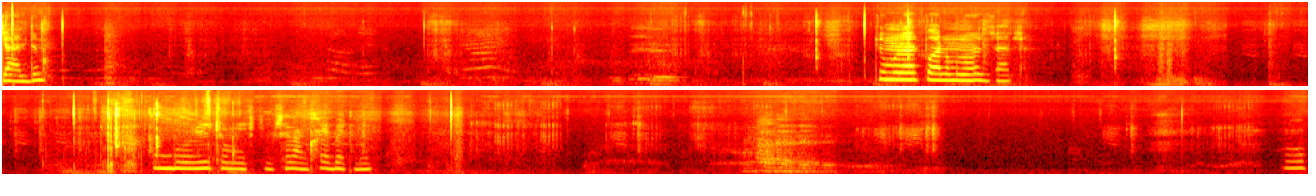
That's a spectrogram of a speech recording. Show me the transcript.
Geldim. Cumhuriyet Bayramı'na özel. Ben böyle hiç ama hiç kimseden kaybetmem. Hop.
